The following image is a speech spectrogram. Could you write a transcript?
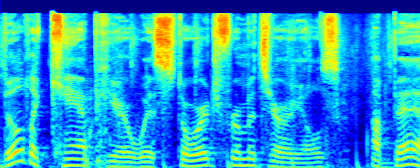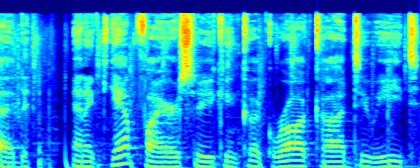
Build a camp here with storage for materials, a bed, and a campfire so you can cook raw cod to eat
